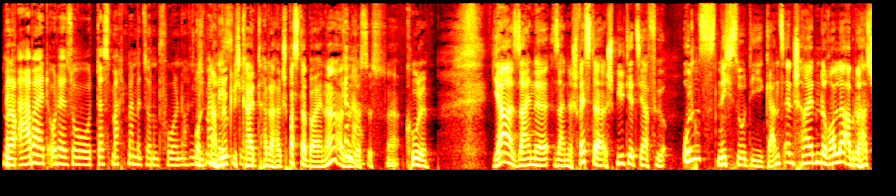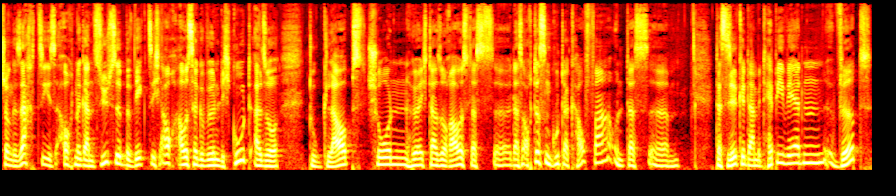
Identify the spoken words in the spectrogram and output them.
mit Ja. Arbeit oder so. Das macht man mit so einem Fohlen noch nicht. Und man nach Möglichkeit hat er halt Spaß dabei, ne? Also Genau. das ist ja, cool. Ja, seine, seine Schwester spielt jetzt ja für uns nicht so die ganz entscheidende Rolle, aber du hast schon gesagt, sie ist auch eine ganz süße, bewegt sich auch außergewöhnlich gut. Also du glaubst schon, höre ich da so raus, dass, äh, dass auch das ein guter Kauf war und dass, ähm, dass Silke damit happy werden wird.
